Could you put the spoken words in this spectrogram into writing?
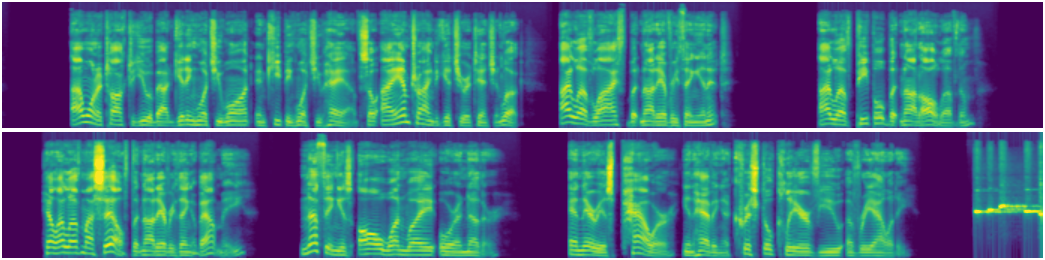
I want to talk to you about getting what you want and keeping what you have. So I am trying to get your attention. Look, I love life, but not everything in it. I love people, but not all of them. Hell, I love myself, but not everything about me. Nothing is all one way or another. And there is power in having a crystal clear view of reality.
